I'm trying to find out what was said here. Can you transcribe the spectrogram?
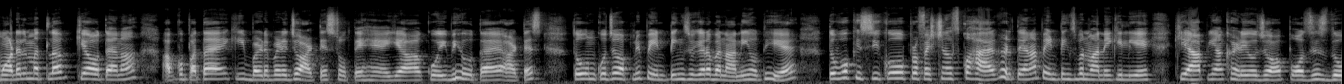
मॉडल मतलब क्या होता है ना, आपको पता है कि बड़े बड़े जो आर्टिस्ट होते हैं या कोई भी होता है आर्टिस्ट तो उनको जब अपनी पेंटिंग्स वगैरह बनानी होती है तो वो किसी को प्रोफेशनल्स को हायर करते हैं ना पेंटिंग्स बनवाने के लिए, कि आप यहाँ खड़े हो जाओ पॉजेस दो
